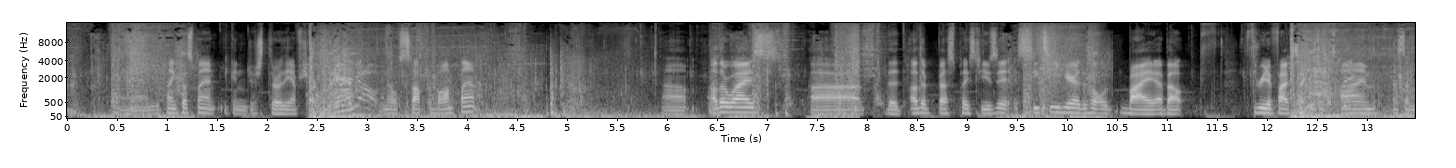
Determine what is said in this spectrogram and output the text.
and you're playing post plant, you can just throw the aftershock from here, and it'll stop the bomb plant. Um, otherwise, uh, the other best place to use it is CT here. This will buy about three to five seconds of time as I'm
